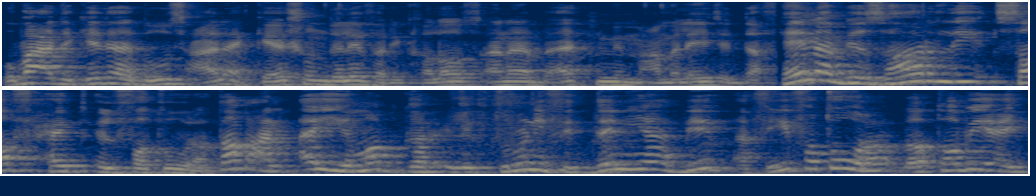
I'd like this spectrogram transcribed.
وبعد كده أدوس على cash on delivery خلاص أنا بأتمم عملية الدفع. هنا بيظهر لي صفحة الفاتورة. طبعا أي متجر إلكتروني في الدنيا بيبقى فيه فاتورة. ده طبيعي.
